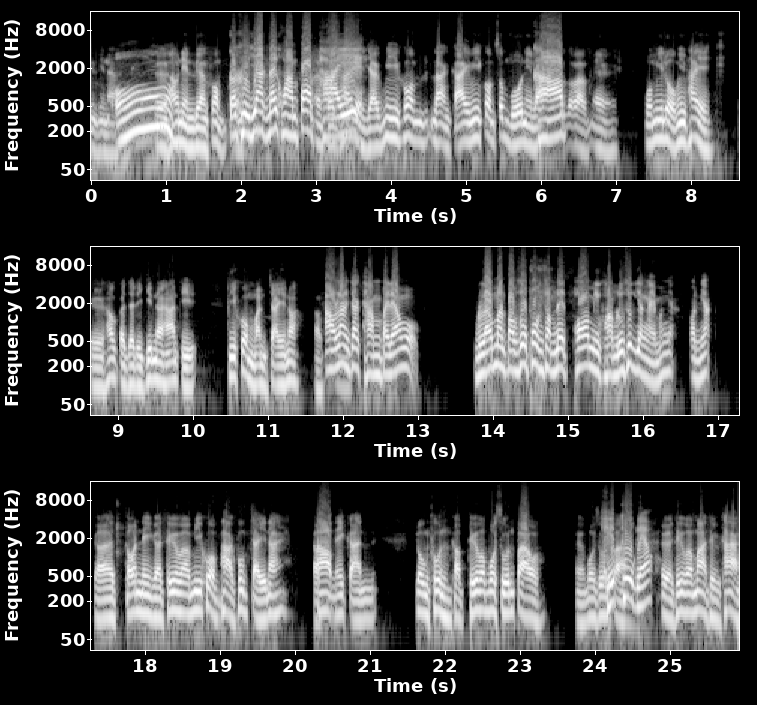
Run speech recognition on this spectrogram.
จังซี่นะโอ้เออเฮาเน้นเรื่องความก็คืออยากได้ความปลอดเออภัยปลอดอยากมีความร่างกายมีความสมบูรณ์นี่แหละครับก็แบบเออ บ่มีโรคมีภัยเออเฮาก็จะได้กินอาหารที่มีความมั่นใจเนาะครับเอาหลังจากทำไปแล้ว แล้วมันประสบผลสำเร็จพ่อมีความรู้สึกยังไงบ้างเนี่ยตอนเนี้ย ก็ตอนนี้ก็ถือว่ามีความภาคภูมิใจนะครับ ในการลงทุนครับถือว่าบ่สูญเปล่าเออบ่สูญคิดเปล่าถูกแล้ว เออถือว่ามาถึงทาง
